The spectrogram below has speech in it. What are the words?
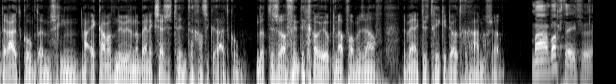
eruit komt en misschien... Nou, ik kan het nu en dan ben ik 26 als ik eruit kom. Dat is wel, vind ik wel heel knap van mezelf. Dan ben ik dus drie keer dood gegaan of zo. Maar wacht even.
